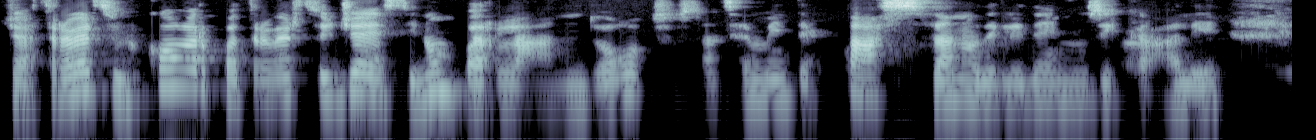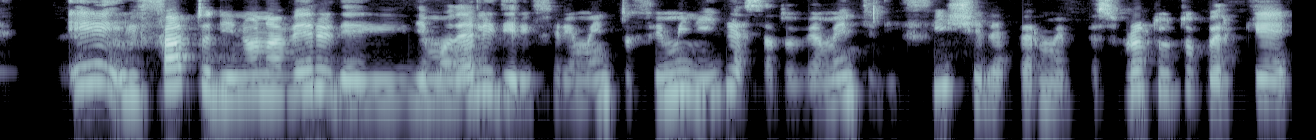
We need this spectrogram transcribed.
cioè attraverso il corpo, attraverso i gesti, non parlando, sostanzialmente passano delle idee musicali. E il fatto di non avere dei, dei modelli di riferimento femminili è stato ovviamente difficile per me, soprattutto perché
